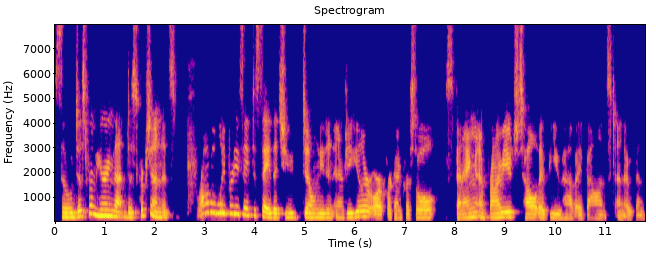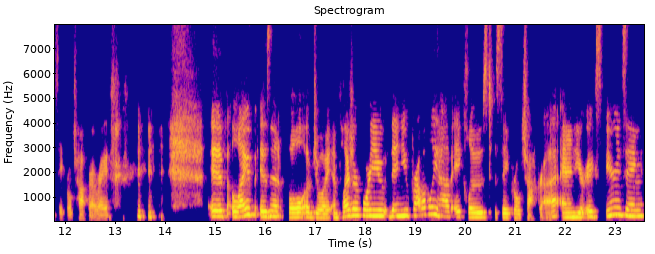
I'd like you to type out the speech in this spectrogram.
So, just from hearing that description, it's probably pretty safe to say that you don't need an energy healer or a freaking crystal spinning in front of you to tell if you have a balanced and open sacral chakra, right? if life isn't full of joy and pleasure for you, then you probably have a closed sacral chakra and you're experiencing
